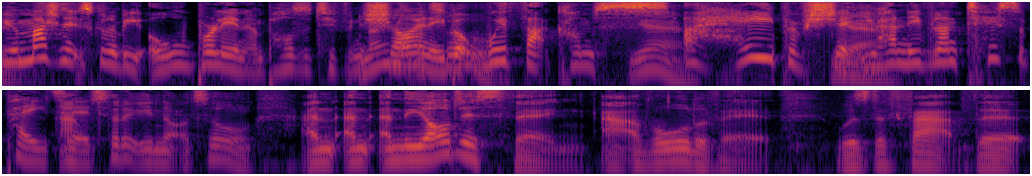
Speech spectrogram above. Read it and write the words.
You imagine it's going to be all brilliant and positive and No, shiny, but with that comes Yeah. a heap of shit Yeah. you hadn't even anticipated. Absolutely not at all. And, and and the oddest thing out of all of it was the fact that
